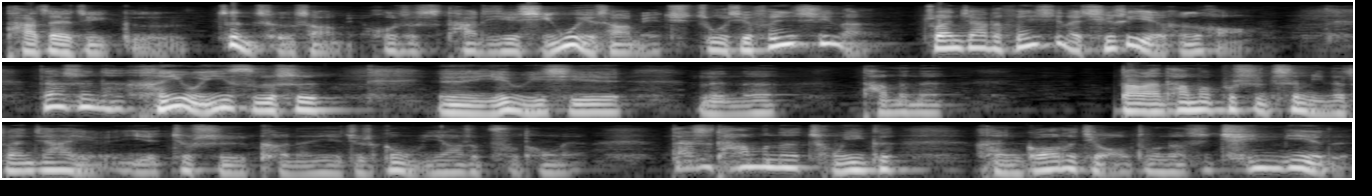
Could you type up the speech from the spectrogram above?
他在这个政策上面，或者是他的一些行为上面去做一些分析呢？专家的分析呢，其实也很好。但是呢，很有意思的是，呃，也有一些人呢，他们呢，当然他们不是知名的专家，也也就是可能也就是跟我们一样是普通人，但是他们呢，从一个很高的角度呢，是轻蔑的，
